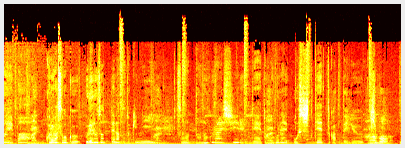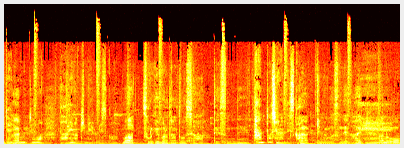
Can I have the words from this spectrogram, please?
例えば、はい。これがすごく売れるぞってなった時に、はいそのどのぐらい仕入れてどのぐらい押してとかっていう規模みたいなものっていうのは誰が決めるんですか、まあその現場の担当者ですね。担当者なんですか？が決めますね。はい。あの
